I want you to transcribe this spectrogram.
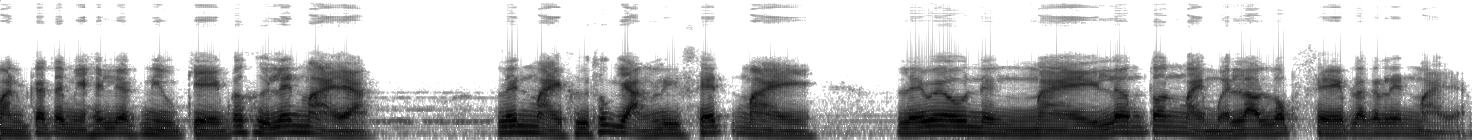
มันก็จะมีให้เลือก New Game ก็คือเล่นใหม่อะเล่นใหม่คือทุกอย่างรีเซ็ตใหม่เลเวลหนึ่งใหม่เริ่มต้นใหม่เหมือนเราลบเซฟแล้วก็เล่นใหม่อะ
